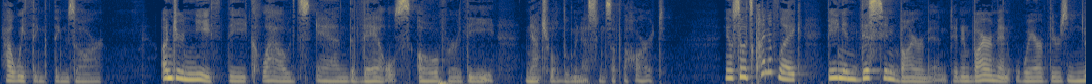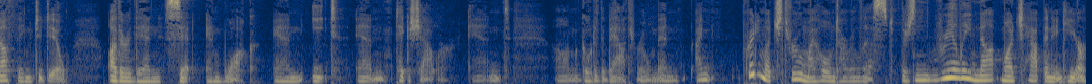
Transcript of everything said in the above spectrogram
how we think things are, underneath the clouds and the veils over the natural luminescence of the heart. You know, so it's kind of like being in this environment, an environment where there's nothing to do other than sit and walk and eat and take a shower and um, go to the bathroom. And I'm pretty much through my whole entire list. There's really not much happening here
